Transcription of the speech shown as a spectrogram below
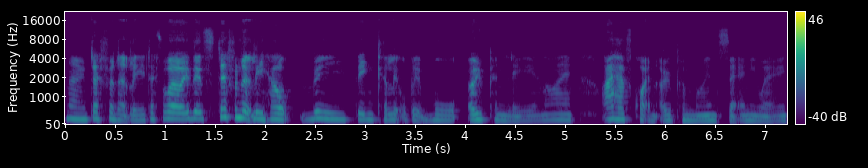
No, definitely. Def- well, it's definitely helped me think a little bit more openly, and I I have quite an open mindset anyway.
